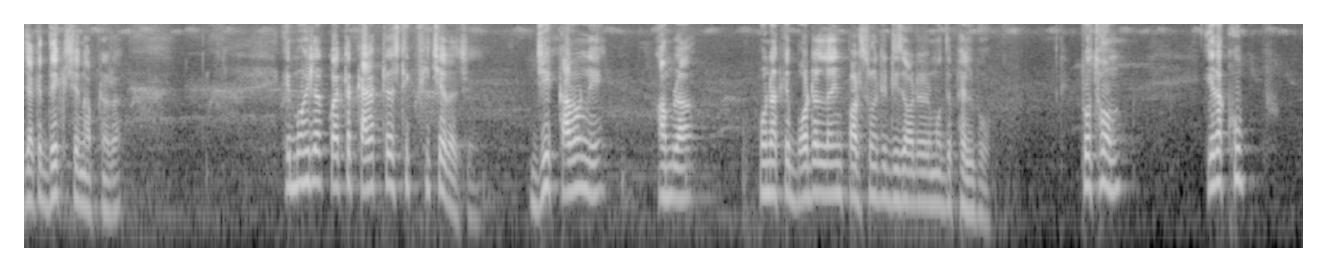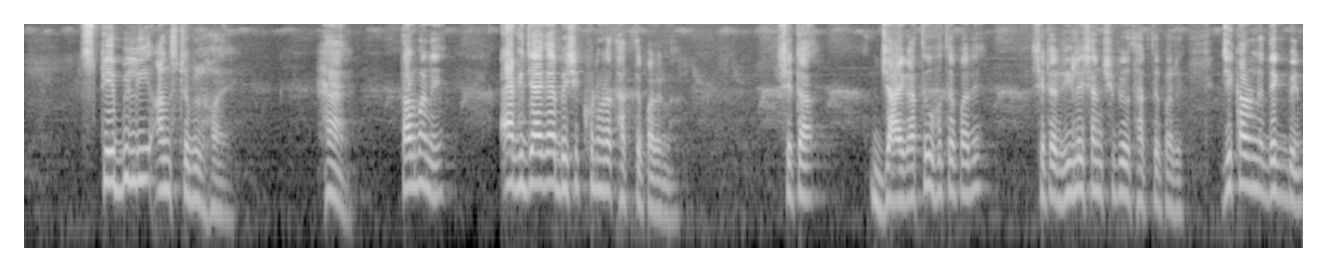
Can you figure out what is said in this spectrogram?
যাকে দেখছেন আপনারা এই মহিলার কয়েকটা ক্যারেক্টারিস্টিক ফিচার আছে। যে কারণে আমরা ওনাকে বর্ডার লাইন পার্সোনালিটি ডিসঅর্ডারের মধ্যে ফেলব। প্রথম, এরা খুব স্টেবিলি আনস্টেবল হয়। হ্যাঁ তার মানে এক জায়গায় বেশিক্ষণ ওরা থাকতে পারে না। সেটা জায়গাতেও হতে পারে, সেটা রিলেশনশিপেও থাকতে পারে। যে কারণে দেখবেন,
